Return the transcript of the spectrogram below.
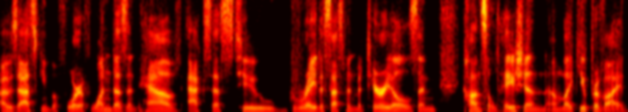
I was asking before. If one doesn't have access to great assessment materials and consultation um, like you provide,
